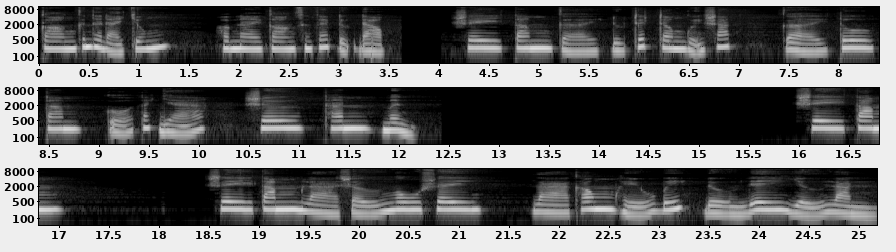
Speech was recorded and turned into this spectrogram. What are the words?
Con kính thưa đại chúng, hôm nay con xin phép được đọc Si Tâm Kệ được trích trong quyển sách Kệ Tu Tâm của tác giả Sư Thanh Minh. Si tâm Si tâm là sự ngu si, là không hiểu biết đường đi dự lành,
